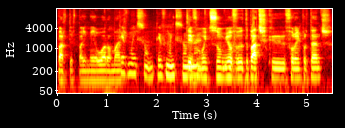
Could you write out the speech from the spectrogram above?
parte teve para aí meia hora ou mais. Teve muito sumo, teve muito sumo. Teve é? muito sumo e houve debates que foram importantes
